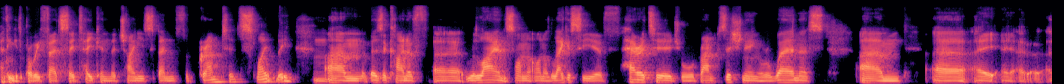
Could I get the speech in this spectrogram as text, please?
I think it's probably fair to say taken the Chinese spend for granted slightly. Mm. there's a kind of uh, reliance on on a legacy of heritage or brand positioning or awareness um, uh, a, a, a,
